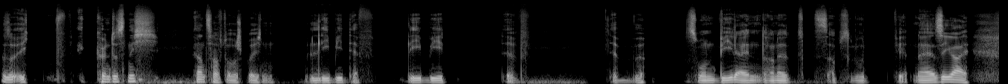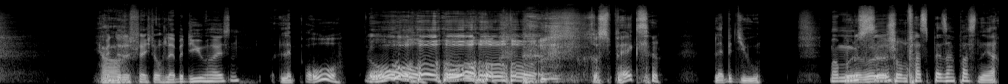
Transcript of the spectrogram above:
Also ich, ich könnte es nicht ernsthaft aussprechen. Lebedev. Lebedev. Dev. So ein W da hinten dran, das ist absolut. Naja, ist egal. Könnte Ja, das vielleicht auch Lebedew heißen? Leb oh. Oh. Respekt. Lebedew. Man Würde, müsste, schon fast besser passen, ja.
